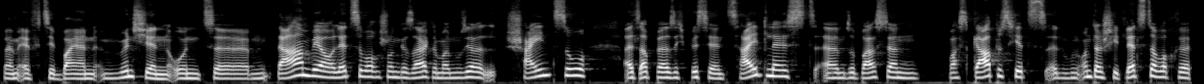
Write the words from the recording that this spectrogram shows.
beim FC Bayern München. Und ähm, da haben wir auch letzte Woche schon gesagt, Jamal Musiala scheint so, als ob er sich ein bisschen Zeit lässt. Ähm, Sebastian, was gab es jetzt äh, einen Unterschied letzter Woche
